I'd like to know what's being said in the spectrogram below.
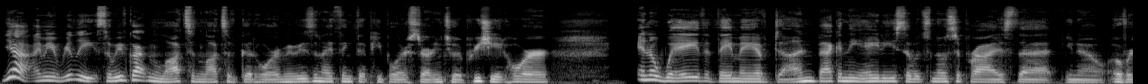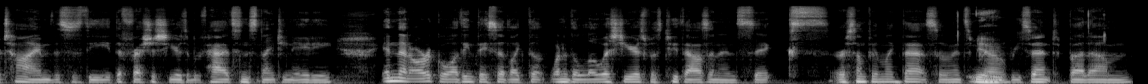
Yeah, I mean, really. So we've gotten lots and lots of good horror movies, and I think that people are starting to appreciate horror in a way that they may have done back in the 80s. So it's no surprise that, you know, over time, this is the the freshest year that we've had since 1980. In that article, I think they said like the one of the lowest years was 2006 or something like that. So it's pretty Yeah. recent, but um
